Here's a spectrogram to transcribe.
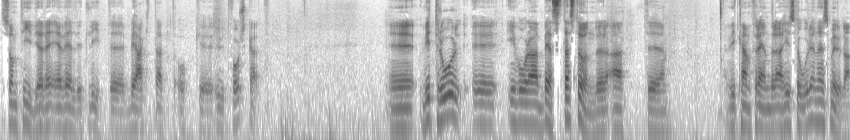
som tidigare är väldigt lite beaktat och eh, utforskat. Eh, vi tror eh, i våra bästa stunder att eh, vi kan förändra historien en smula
